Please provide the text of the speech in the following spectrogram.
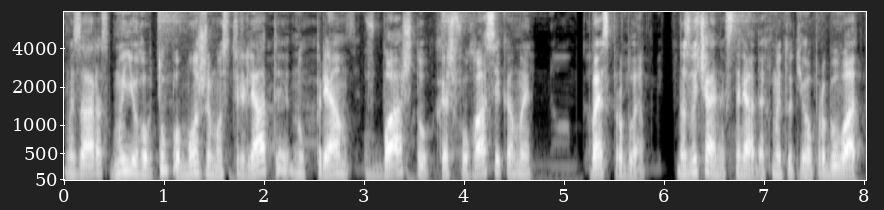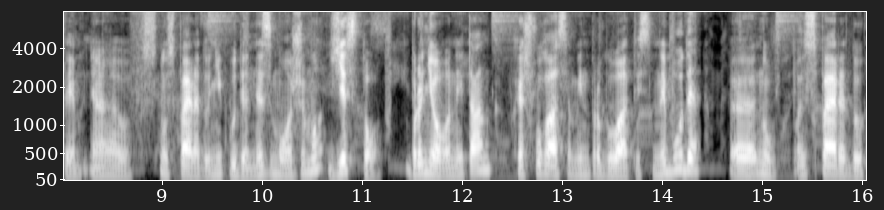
Ми зараз ми його тупо можемо стріляти ну прям в башту хеш-фугасиками без проблем. На звичайних снарядах ми тут його пробивати е, ну, спереду нікуди не зможемо. Є 100 броньований танк, хеш-фугасом він пробиватись не буде. Е, ну, спереду,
